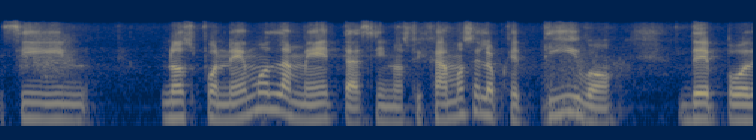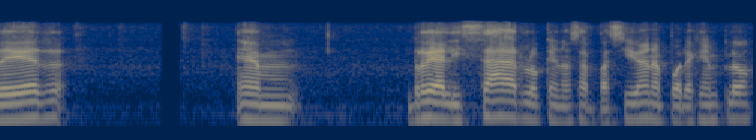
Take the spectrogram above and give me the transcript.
si nos ponemos la meta, si nos fijamos el objetivo de poder em, realizar lo que nos apasiona, por ejemplo,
